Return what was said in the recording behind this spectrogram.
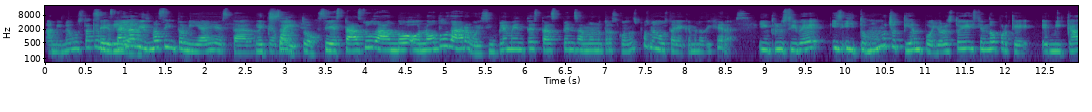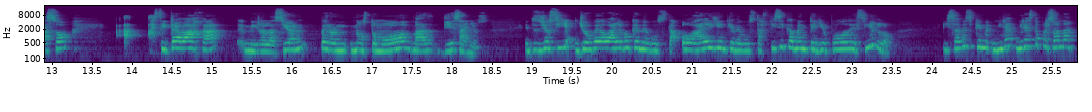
a mí me gusta que me está en la misma sintonía y estar Exacto. si estás dudando o no dudar, güey, simplemente estás pensando en otras cosas, pues me gustaría que me lo dijeras. Inclusive, y, tomó mucho tiempo, yo lo estoy diciendo porque en mi caso, así trabaja mi relación, pero nos tomó más 10 años. Entonces yo sí, yo veo algo que me gusta o alguien que me gusta físicamente, yo puedo decirlo. Y sabes que, mira, mira esta persona,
